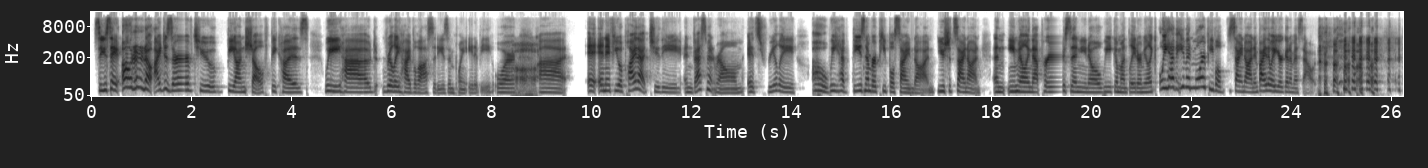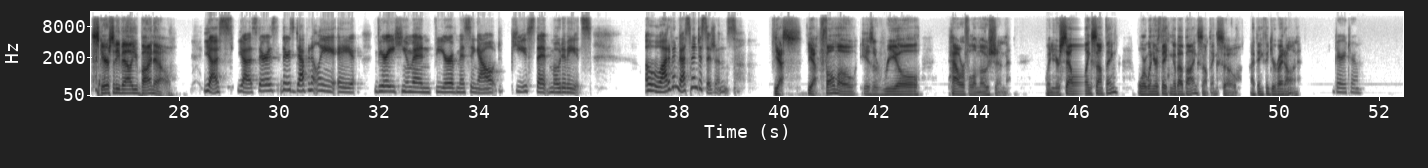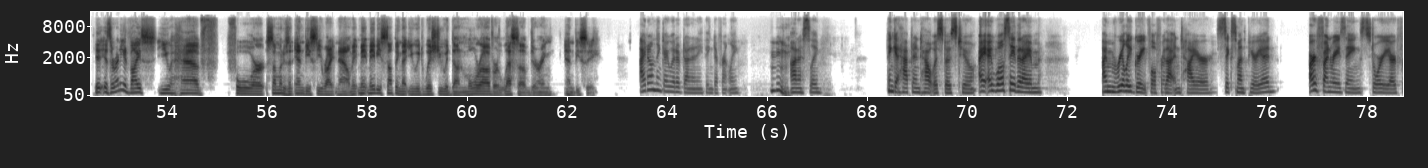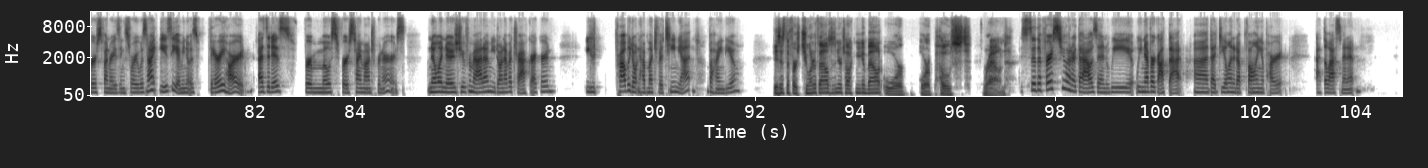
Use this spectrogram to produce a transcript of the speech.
So you say, "Oh, no, no, no, I deserve to be on shelf because we had really high velocities in point A to B." Or ah. uh, and if you apply that to the investment realm, it's really, oh, we have these number of people signed on. You should sign on. And emailing that person, you know, a week, a month later, and be like, we have even more people signed on. And by the way, you're going to miss out. Scarcity value buy now. Yes. Yes. There is, there's definitely a very human fear of missing out piece that motivates a lot of investment decisions. Yes. Yeah. FOMO is a real powerful emotion when you're selling something or when you're thinking about buying something. So I think think you're right on. Very true. Is there any advice you have for someone who's an NVC right now? Maybe something that you would wish you had done more of or less of during NVC? I don't think I would have done anything differently. Hmm. Honestly think it happened how it was supposed to. I, I will say that I'm I'm really grateful for that entire six month period. Our fundraising story, our first fundraising story, was not easy. I mean, it was very hard, as it is for most first time entrepreneurs. No one knows you from Adam. You don't have a track record. You probably don't have much of a team yet behind you. Is this the first 200,000 you're talking about or or a post round? So the first 200,000 we we never got that. Uh, that deal ended up falling apart at the last minute.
